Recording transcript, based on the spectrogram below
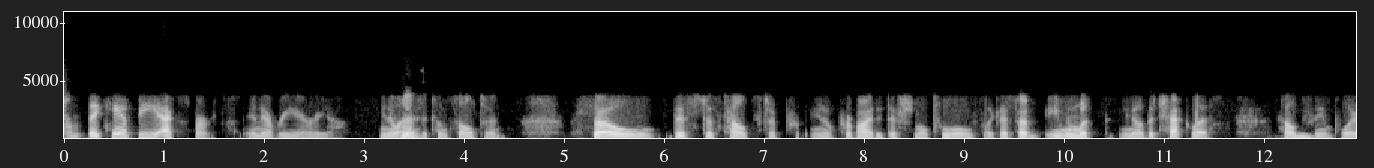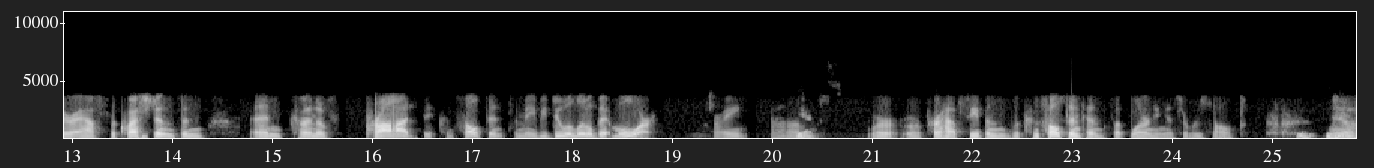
um, they can't be experts in every area you know, yes. as a consultant. So this just helps to, you know, provide additional tools. Like I said, even with, you know, the checklist helps mm the employer ask the questions and and kind of prod the consultant to maybe do a little bit more, right? Um, yes. Or, or perhaps even the consultant ends up learning as a result. Yeah.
